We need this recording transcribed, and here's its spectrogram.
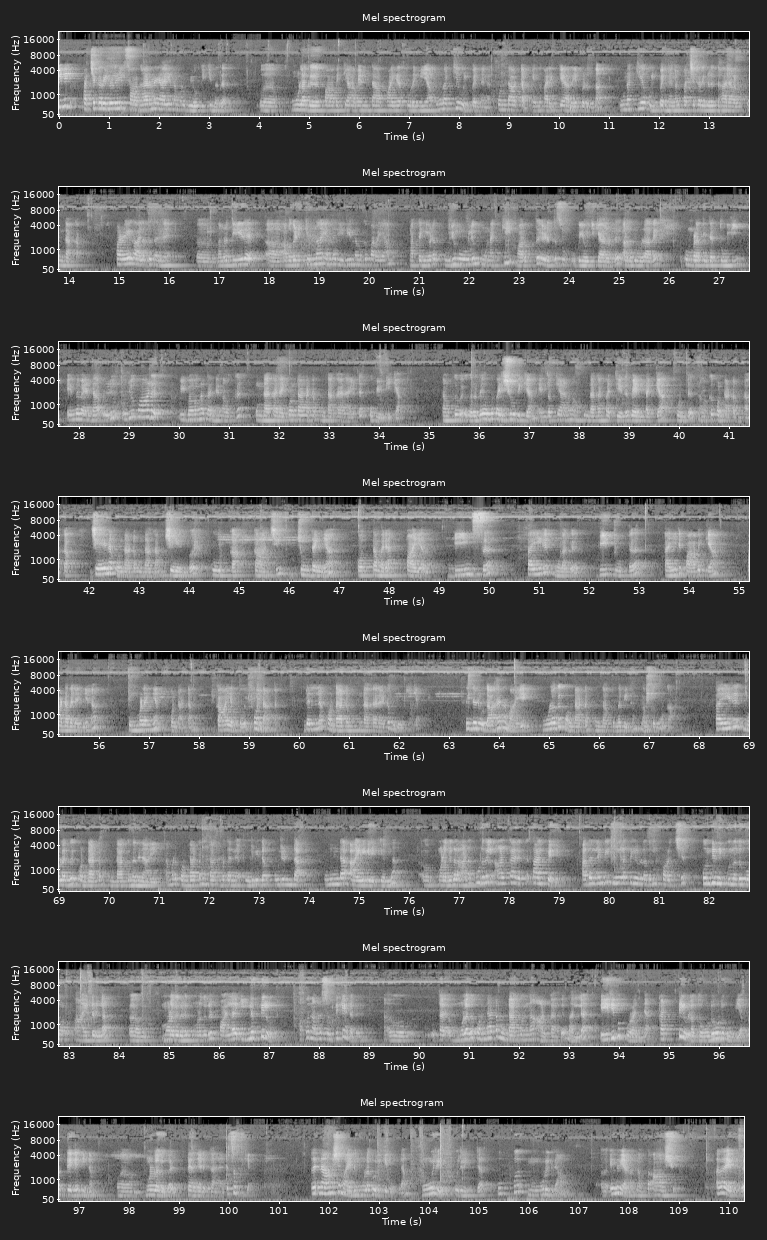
ഇനി പച്ചക്കറികളിൽ സാധാരണയായി നമ്മൾ ഉപയോഗിക്കുന്നത് മുളക് പാവയ്ക്ക വെണ്ട പയർ തുടങ്ങിയ ഉണക്കിയ ഉൽപ്പന്നങ്ങൾ കൊണ്ടാട്ടം എന്ന് പരക്കെ അറിയപ്പെടുന്ന ഉണക്കിയ ഉൽപ്പന്നങ്ങൾ പച്ചക്കറികളിൽ ധാരാളം ഉണ്ടാക്കാം. പഴയ കാലത്ത് തന്നെ നമ്മൾ തീരെ അവഗണിക്കുന്ന എന്ന രീതിയിൽ നമുക്ക് പറയാം. മത്തങ്ങയുടെ കുരു പോലും ഉണക്കി വറുത്ത് എടുത്ത് ഉപയോഗിക്കാറുണ്ട്. അതുകൂടാതെ കുമ്പളത്തിന്റെ തൊലി എന്ന് വേണ്ട ഒരു ഒരുപാട് വിഭവങ്ങൾ തന്നെ നമുക്ക് ഉണ്ടാക്കാനായി കൊണ്ടാട്ടം ഉണ്ടാക്കാനായിട്ട് ഉപയോഗിക്കാം. നമുക്ക് വെറുതെ ഒന്ന് പരിശോധിക്കാം എന്തൊക്കെയാണ് നമുക്ക് ഉണ്ടാക്കാൻ പറ്റിയത്. വെണ്ടയ്ക്ക കൊണ്ട് നമുക്ക് കൊണ്ടാട്ടം ഉണ്ടാക്കാം. ചേന കൊണ്ടാട്ടം ഉണ്ടാക്കാം. ചേമ്പ് കൂർക്ക കാച്ചി ചുണ്ടങ്ങ കൊത്തമര പയർ ബീൻസ് തൈര് മുളക് ബീറ്റ്റൂട്ട് തൈര് പാവയ്ക്ക പടവലങ്ങ കുമ്പളങ്ങ കൊണ്ടാട്ടം കായത്തോൽ കൊണ്ടാട്ടം. ഇതെല്ലാം കൊണ്ടാട്ടം ഉണ്ടാക്കാനായിട്ട് ഉപയോഗിക്കാം. ഇതിന്റെ ഒരു ഉദാഹരണമായി മുളക് കൊണ്ടാട്ടം ഉണ്ടാക്കുന്ന വിധം നമുക്ക് നോക്കാം. തൈര് മുളക് കൊണ്ടാട്ടം ഉണ്ടാക്കുന്നതിനായി നമ്മൾ കൊണ്ടാട്ടം ഉണ്ടാക്കുമ്പോൾ തന്നെ ഒരുവിധം ഉരുണ്ട ഉണ്ട ആയി ഇരിക്കുന്ന മുളകുകളാണ് കൂടുതൽ ആൾക്കാർക്ക് താല്പര്യം. അതല്ലെങ്കിൽ നീളത്തിലുള്ളതും കുറച്ച് പൊന്തി നിൽക്കുന്നത് ആയിട്ടുള്ള മുളകുകൾ മുളകുകൾ പല ഇനത്തിലുണ്ട്. അപ്പോൾ നമ്മൾ ശ്രദ്ധിക്കേണ്ടത് മുളക് കൊണ്ടാട്ടം ഉണ്ടാക്കുന്ന ആൾക്കാർ നല്ല എരിവ് കുറഞ്ഞ കട്ടിയുള്ള തോടോട് കൂടിയ പ്രത്യേക ഇനം മുളകുകൾ തിരഞ്ഞെടുക്കാനായിട്ട് ശ്രദ്ധിക്കാം അതിന് ആവശ്യമായത് മുളക് ഒരു കിലോഗ്രാം മോര് ഒരു ലിറ്റർ ഉപ്പ് നൂറ് ഗ്രാം എന്നിവയാണ് നമുക്ക് ആവശ്യം. അതായത്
